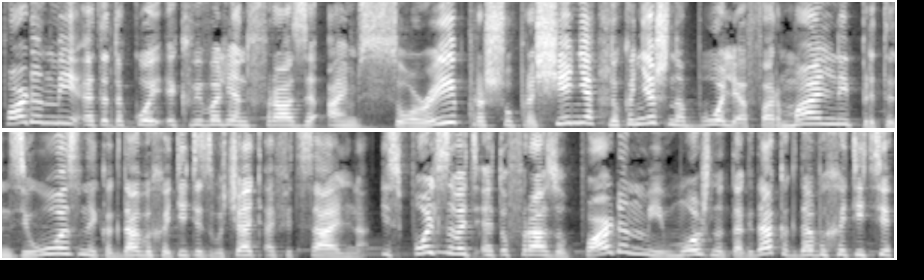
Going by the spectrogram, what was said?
Pardon me это такой эквивалент фразы I'm sorry, прошу прощения, но, конечно, более формальный, претензиозный, когда вы хотите звучать официально. Использовать эту фразу pardon me можно тогда, когда вы хотите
